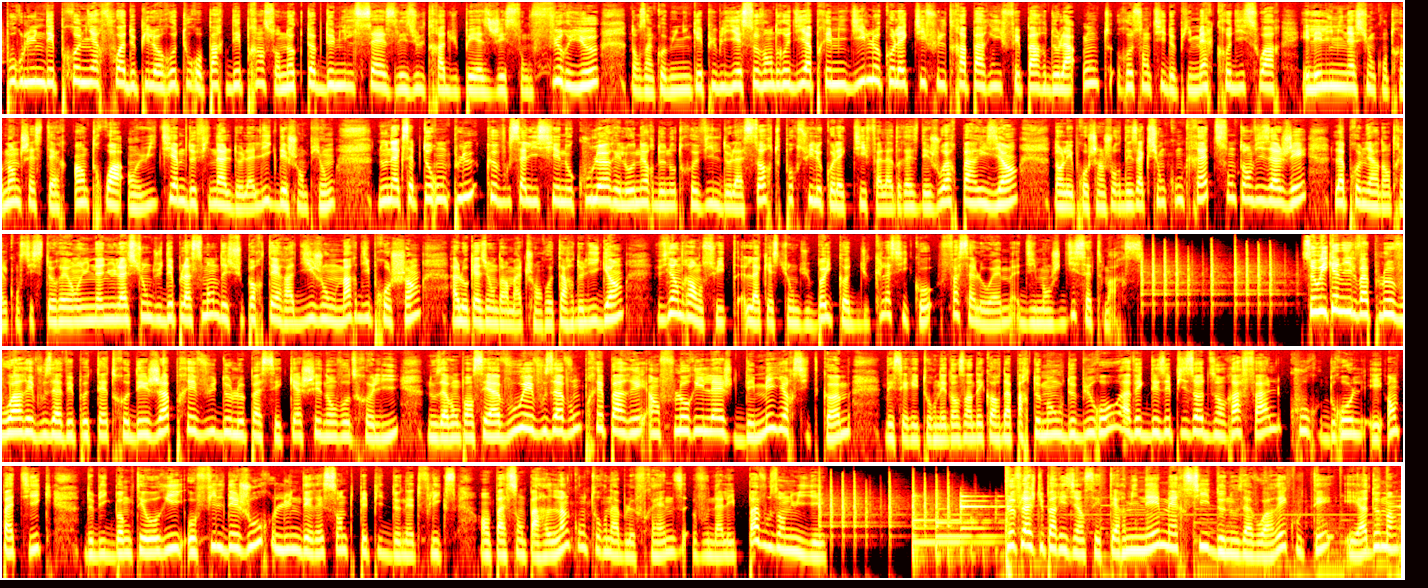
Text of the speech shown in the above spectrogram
Pour l'une des premières fois depuis leur retour au Parc des Princes en octobre 2016, les Ultras du PSG sont furieux. Dans un communiqué publié ce vendredi après-midi, le collectif Ultra Paris fait part de la honte ressentie depuis mercredi soir et l'élimination contre Manchester 1-3 en huitième de finale de la Ligue des Champions. Nous n'accepterons plus que vous salissiez nos couleurs et l'honneur de notre ville de la sorte, poursuit le collectif à l'adresse des joueurs parisiens. Dans les prochains jours, des actions concrètes sont envisagées. La première d'entre elles consisterait en une annulation du déplacement des supporters à Dijon mardi prochain à l'occasion d'un match en retard de Ligue 1. Viendra ensuite la question du boycott du Classico face à l'OM dimanche 17 mars. Ce week-end, il va pleuvoir et vous avez peut-être déjà prévu de le passer caché dans votre lit. Nous avons pensé à vous et vous avons préparé un florilège des meilleurs sitcoms, des séries tournées dans un décor d'appartement ou de bureau avec des épisodes en rafale, courts, drôles et empathiques, de Big Bang Theory au fil des jours, l'une des récentes pépites de Netflix, en passant par l'incontournable Friends, vous n'allez pas vous ennuyer. Le flash du Parisien, c'est terminé. Merci de nous avoir écoutés et à demain.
